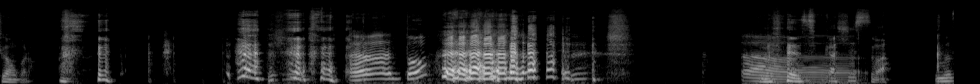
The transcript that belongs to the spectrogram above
違うのかな？あーんと？あー。難しいっすわ。難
